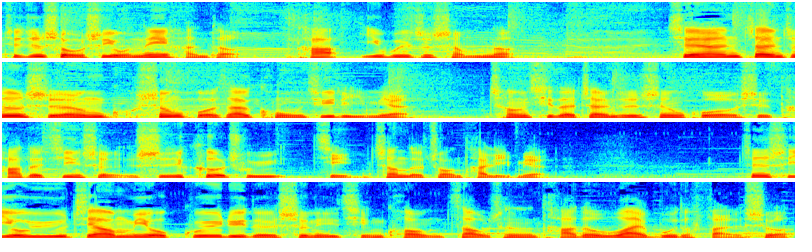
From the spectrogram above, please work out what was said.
这只手是有内涵的，它意味着什么呢？显然，战争使人生活在恐惧里面，长期的战争生活使他的精神时刻处于紧张的状态里面。正是由于这样没有规律的生理情况，造成了他的外部的反射，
